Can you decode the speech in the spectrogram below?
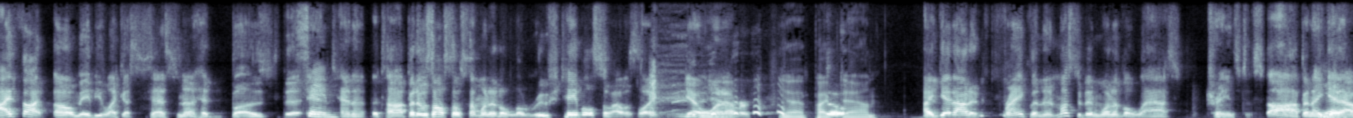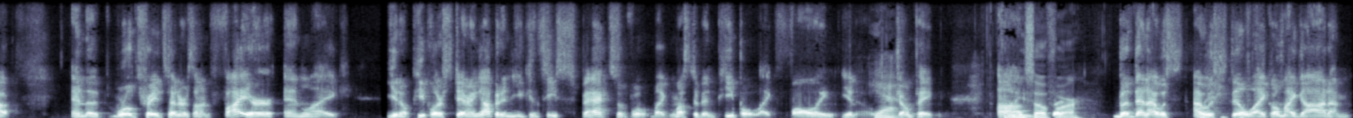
I thought, oh, maybe like a Cessna had buzzed the Same. antenna at the top, but it was also someone at a LaRouche table. So I was like, yeah, Yeah. whatever. Yeah. Pipe So- down. I get out at Franklin, and it must have been one of the last trains to stop. And I get out, and the World Trade Center is on fire, and like, you know, people are staring up at it, and you can see specks of what like must have been people like falling, you know, Yeah. jumping. Funny Um, so but- far. but then I was I was still like, oh my god, I'm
